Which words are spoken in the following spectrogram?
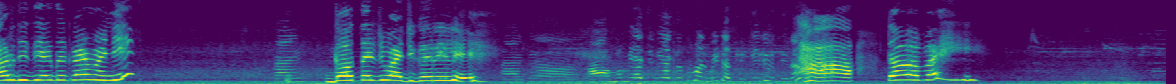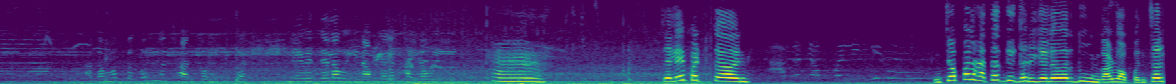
अर्धी एकदा काय म्हणी? गवताची भाजी करेले हा. का? हा मग मी आजी मी एकदा तुम्हाला मिठातली केली होती ना? हा तर बाई. आता मस्त करू ना छान करून तिखट. नैवेद्याला होईल आपल्याला खायला होईल. हा. चले पटकन. चप्पल हातात घे घरी गेल्यावर धुवून काढू आपण. चल.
